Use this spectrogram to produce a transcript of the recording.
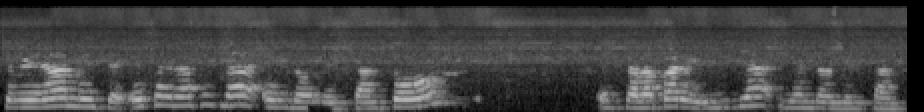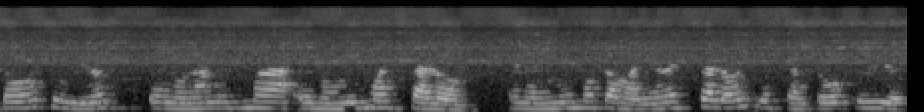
Generalmente, esa gráfica en donde están todos, está la paredilla y en donde están todos subidos en una misma, en un mismo escalón, en el mismo tamaño de escalón y están todos subidos.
